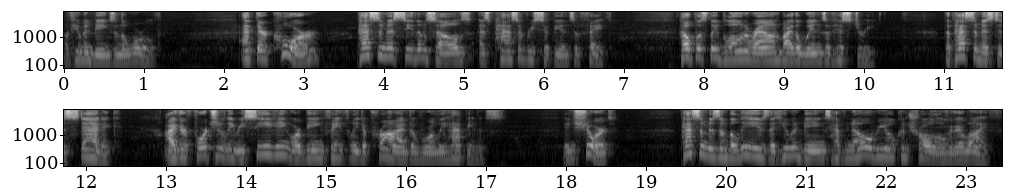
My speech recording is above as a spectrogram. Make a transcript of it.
of human beings in the world. At their core, pessimists see themselves as passive recipients of fate, helplessly blown around by the winds of history. The pessimist is static, either fortunately receiving or being faithfully deprived of worldly happiness. In short, pessimism believes that human beings have no real control over their life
